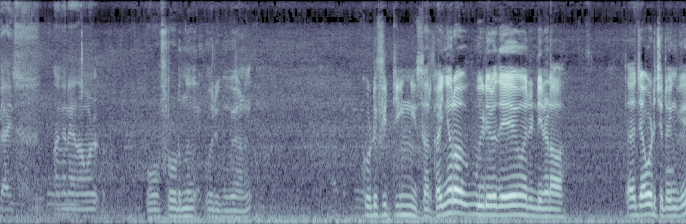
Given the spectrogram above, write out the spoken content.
ഗൈസ് അങ്ങനെ നമ്മൾ ഓഫ് റോഡിൽ നിന്ന് ഒരുങ്ങുകയാണ് കൊടി ഫിറ്റിംഗ് നിസാർ കഴിഞ്ഞ വീഡിയോയിൽ ഇതേ വരണ്ടീനടാ തേജ പഠിച്ചിട്ട് എനിക്ക്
